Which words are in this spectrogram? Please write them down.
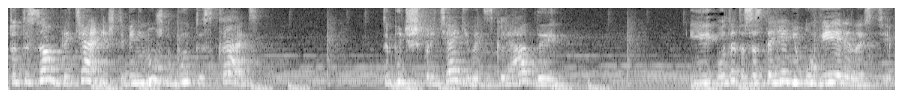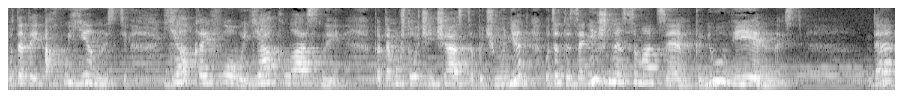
то ты сам притянешь, тебе не нужно будет искать ты будешь притягивать взгляды. И вот это состояние уверенности, вот этой охуенности. Я кайфовый, я классный. Потому что очень часто, почему нет, вот эта заниженная самооценка, неуверенность. Да?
